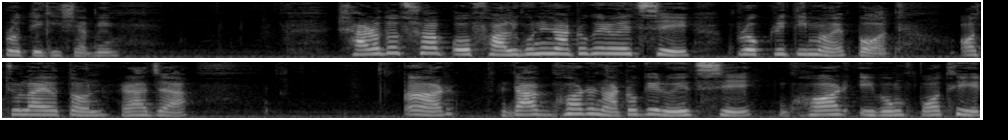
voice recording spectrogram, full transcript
প্রতীক হিসাবে। শারদোৎসব ও ফাল্গুনী নাটকে রয়েছে প্রকৃতিময় পথ। অচলায়তন রাজা আর ডাকঘর নাটকে রয়েছে ঘর এবং পথের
